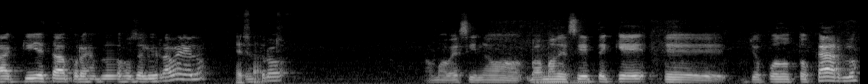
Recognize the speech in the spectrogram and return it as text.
Aquí está, por ejemplo, José Luis Ravelo. Exacto. Vamos a ver si no. Vamos a decirte que eh, yo puedo tocarlo.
